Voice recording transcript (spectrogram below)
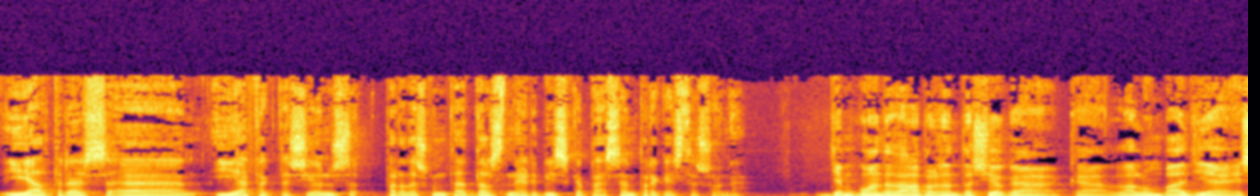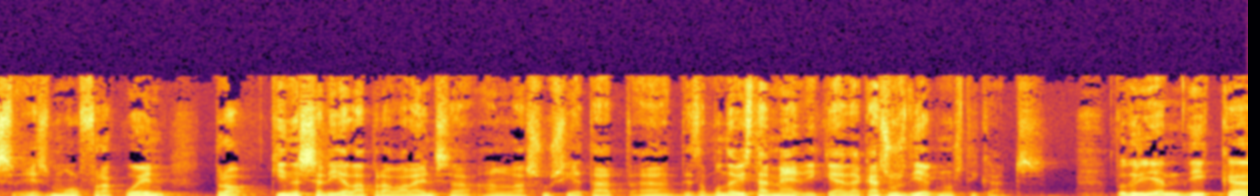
i altres eh, i afectacions, per descomptat, dels nervis que passen per aquesta zona. Ja hem comentat a la presentació que, que la lumbàlgia és, és molt freqüent, però quina seria la prevalença en la societat eh, des del punt de vista mèdic, eh, de casos diagnosticats? Podríem dir que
